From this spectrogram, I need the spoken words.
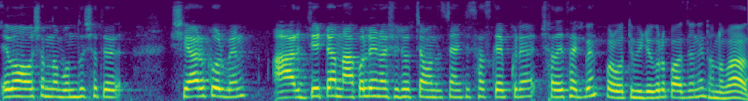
এবং অবশ্যই আপনার বন্ধুর সাথে শেয়ার করবেন। আর যেটা না করলেই না সেটা হচ্ছে আমাদের চ্যানেলটি সাবস্ক্রাইব করে সাথে থাকবেন। পরবর্তী ভিডিওগুলো পাওয়ার জন্য ধন্যবাদ।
